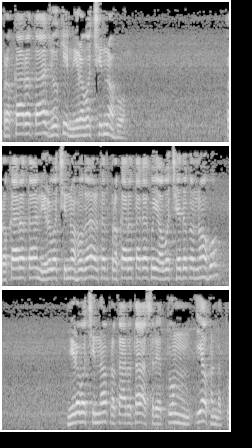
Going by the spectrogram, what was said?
प्रकारता जो कि निरवच्छिन्न हो प्रकारता निरवच्छिन्न होगा अर्थात प्रकारता का कोई अवच्छेदक न हो निरवच्छिन्न प्रकारता आश्रयत्व ये अखंडत्व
